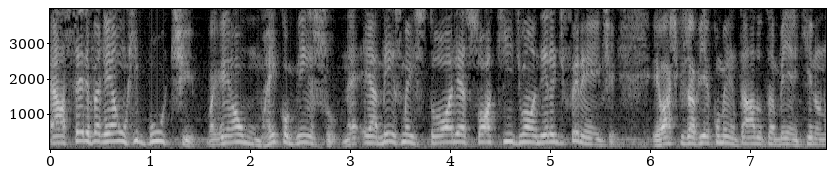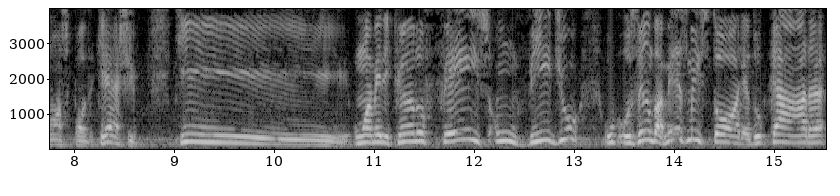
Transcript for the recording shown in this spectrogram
a série vai ganhar um reboot, vai ganhar um recomeço, né? É a mesma história, só que de uma maneira diferente. Eu acho que já havia comentado também aqui no nosso podcast que um americano fez um vídeo usando a mesma história do cara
